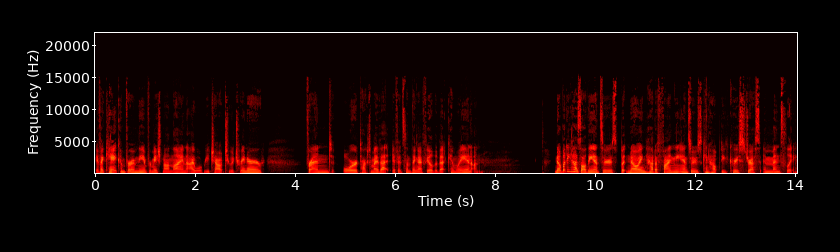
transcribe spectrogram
If I can't confirm the information online, I will reach out to a trainer, friend, or talk to my vet if it's something I feel the vet can weigh in on. Nobody has all the answers, but knowing how to find the answers can help decrease stress immensely.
